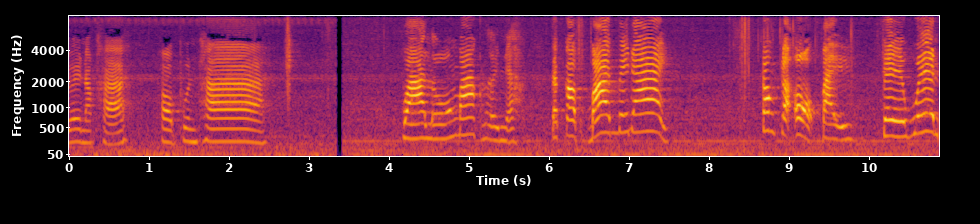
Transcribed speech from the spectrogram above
ด้วยนะคะ ขอบคุณค่ะฟ้าร้องมากเลยเนี่ย แต่กลับบ้านไม่ได้ จะออกไปเซเว่น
